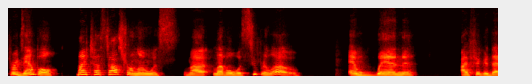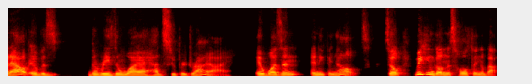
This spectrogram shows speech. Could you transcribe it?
for example my testosterone level was my level was super low and when mm-hmm. i figured that out it was the reason why i had super dry eye it wasn't anything else so we can go on this whole thing about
